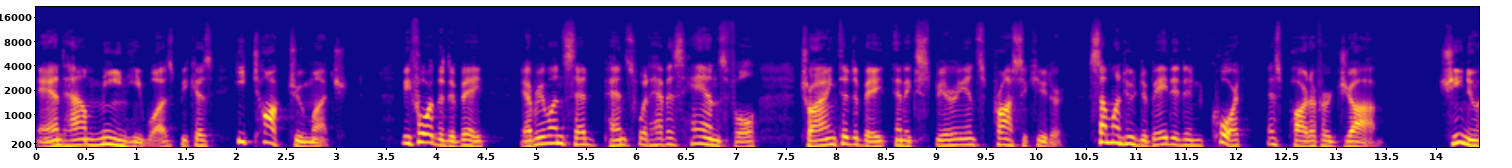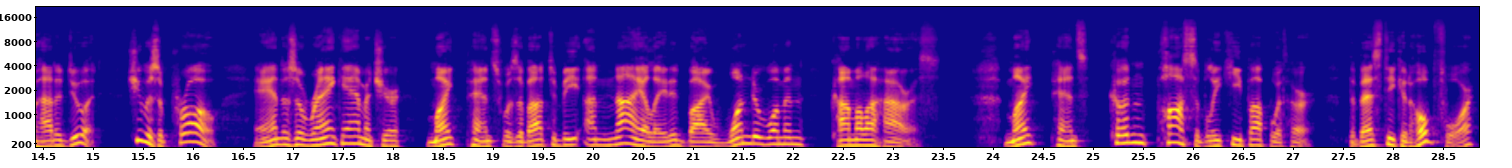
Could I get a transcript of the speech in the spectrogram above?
and how mean he was because he talked too much. Before the debate, everyone said Pence would have his hands full trying to debate an experienced prosecutor, someone who debated in court as part of her job. She knew how to do it. She was a pro, and as a rank amateur, Mike Pence was about to be annihilated by Wonder Woman Kamala Harris. Mike Pence couldn't possibly keep up with her. The best he could hope for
